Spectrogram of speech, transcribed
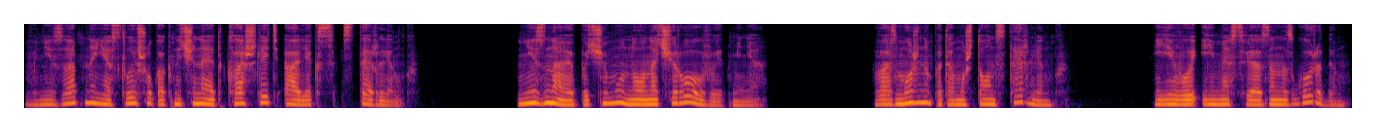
Внезапно я слышу, как начинает кашлять Алекс Стерлинг. Не знаю почему, но он очаровывает меня. Возможно, потому что он Стерлинг. Его имя связано с городом.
